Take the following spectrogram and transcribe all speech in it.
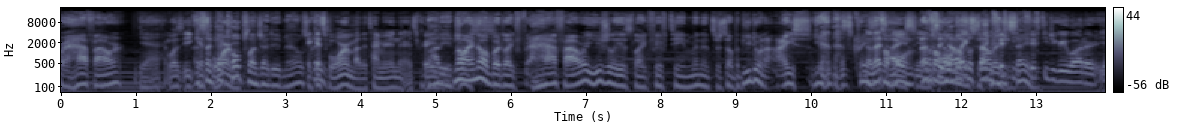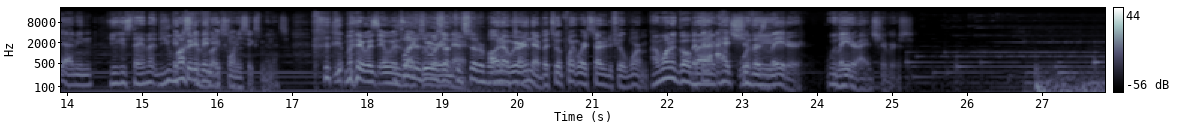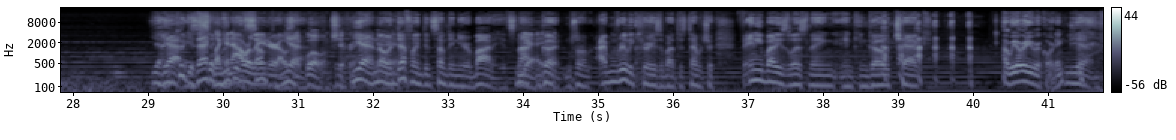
For a half hour. Yeah, it was. It That's gets like warm. that cold plunge I did, man. It was it crazy. gets warm by the time you're in there. It's crazy. Body No, I adjusts. know, but like a half hour. Usually it's like 15 minutes or so. But you're doing an ice. Yeah, that's crazy. no, that's, a whole- ice. yeah. that's a whole like, other like situation. 50, Insane. 50 degree water. Yeah, I mean, You can stay in that. You it must could have been like, like 26 minutes, but it was it was point like is we it were was in a there. considerable Oh no, amount we of were time. in there, but to a point where it started to feel warm. I want to go back, But back. then I had with shivers a- later. with Later, a- I had shivers. Yeah, Yeah, you could get exactly. sick. Like an hour something. later, I was yeah. like, "Whoa, I'm shivering." Yeah, no, it yeah. definitely did something to your body. It's not Yeah, yeah. good. So I'm really curious about this temperature. If anybody's listening and can go check, Are we already recording? yeah,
